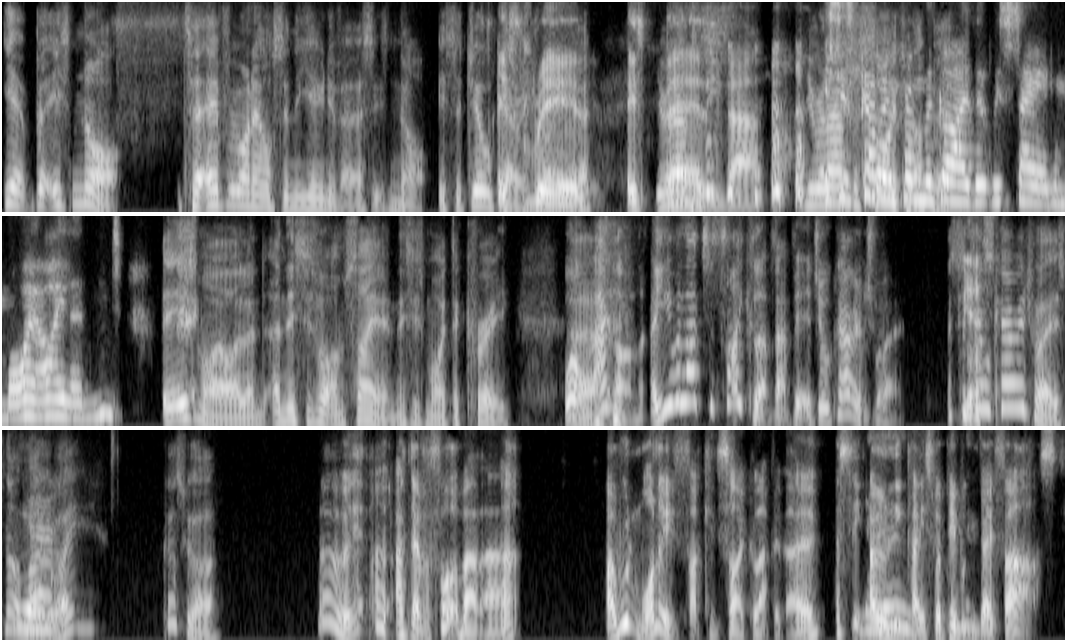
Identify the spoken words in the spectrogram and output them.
Yeah, but it's not. To everyone else in the universe, it's not. It's a dual It's carriageway. really, yeah? it's You're allowed to- barely that. You're allowed This is coming from the up it. guy that was saying my island. It is my island, and this is what I'm saying. This is my decree. Well, Uh, hang on. Are you allowed to cycle up that bit of dual carriageway? It's a Yes. dual carriageway. It's not a Yeah. motorway. Of course you are. Oh, yeah. I- I'd never thought about that. I wouldn't want to fucking cycle up it though. That's the No. only place where people can go fast.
